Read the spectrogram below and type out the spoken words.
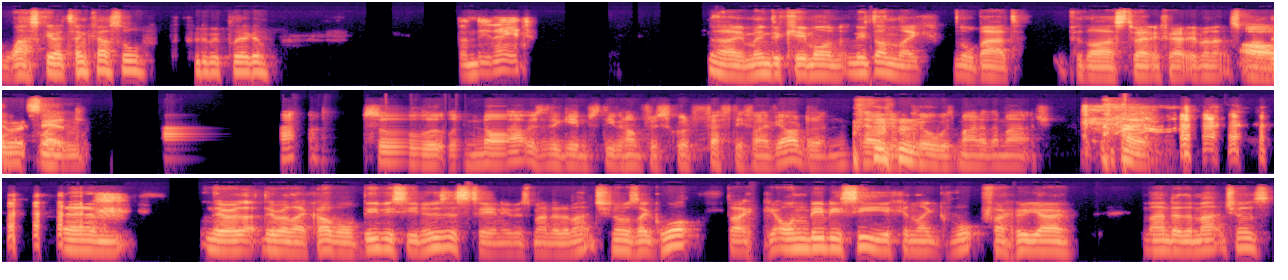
Last game at Tynecastle, who did we play again? Dundee United. Aye, Mindy came on and he done like no bad for the last 20, 30 minutes. But oh, they were saying like, Absolutely not. That was the game Stephen Humphrey scored 55 yarder and Kelly Cole was man of the match. um, they were they were like, oh well, BBC News is saying he was man of the match, and I was like, what? Like on BBC, you can like vote for who your man of the match is.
